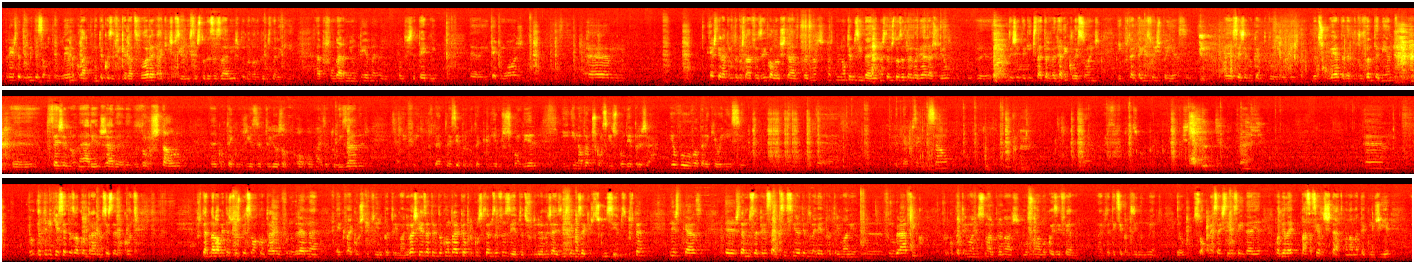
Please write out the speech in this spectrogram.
para esta delimitação do problema. Claro que muita coisa ficará de fora, há aqui especialistas de todas as áreas, portanto não vale a pena estar aqui a aprofundar nenhum tema do ponto de vista técnico uh, e tecnológico. Um, esta era a pergunta que eu estava a fazer, qual é o estado? Nós, nós não temos ideia, nós estamos todos a trabalhar, acho eu, uh, muita gente aqui que está a trabalhar em coleções e que, portanto, tem a sua experiência, seja no campo do, da descoberta, do levantamento, seja na área já do restauro, eh, com tecnologias anteriores ou, ou, ou, mais atualizadas. Enfim, portanto, essa é a pergunta que queríamos responder e, e, não vamos conseguir responder para já. Eu vou voltar aqui ao início. Uh, atenção. Eu, eu tenho aqui as setas ao contrário, não sei se deram conta. Portanto, normalmente as pessoas pensam ao contrário, o fonograma é que vai constituir o património. Eu acho que é exatamente ao contrário que é o percurso que estamos a fazer. Portanto, os fonogramas já existem, mas é que os desconhecemos. E, portanto, neste caso, eh, estamos a pensar que, sim senhora, temos uma ideia de património eh, fonográfico, porque o património sonoro para nós, o som é uma coisa efêmera, é? portanto tem que ser produzido no momento. Ele só começa a existir essa ideia quando ele é, passa a ser registado, quando há uma tecnologia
